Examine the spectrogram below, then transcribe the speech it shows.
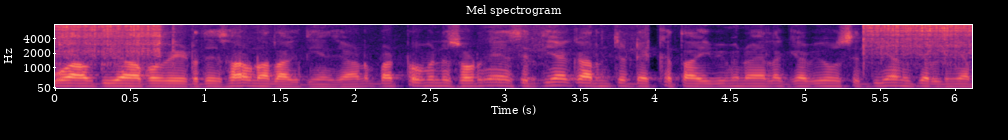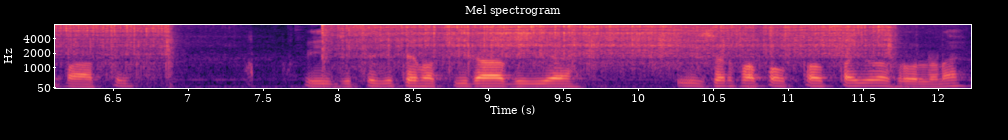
ਉਹ ਆਪਦੀ ਆਪ weight ਦੇ ਹਿਸਾਬ ਨਾਲ ਲੱਗਦੀਆਂ ਜਾਣ। ਬਟ ਉਹ ਮੈਨੂੰ ਸੁੱਟੀਆਂ ਸਿੱਧੀਆਂ ਕਰਨ 'ਚ ਦਿੱਕਤ ਆਈ ਵੀ ਮੈਨੂੰ ਐ ਲੱਗਿਆ ਵੀ ਉਹ ਸਿੱਧੀਆਂ ਨਹੀਂ ਚੱਲਣੀਆਂ ਪਾਸ ਤੇ। ਵੀ ਜਿੱਥੇ ਜਿੱਥੇ ਮੱਕੀ ਦਾ ਬੀ ਹੈ ਵੀ ਸਿਰਫ ਆਪਾਂ ਉੱਤਾ ਉੱਤਾ ਹੀ ਉਹਦਾ ਫਰੋਲਣਾ ਹੈ।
